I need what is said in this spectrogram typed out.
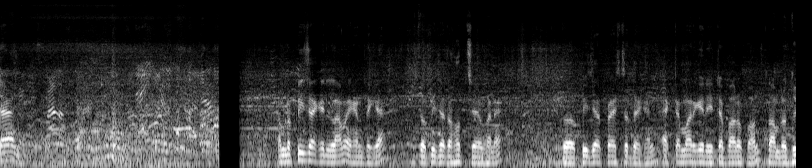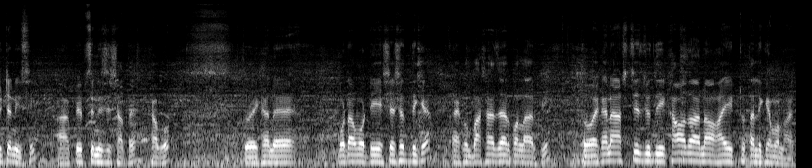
দেন আমরা পিজা কিনলাম এখান থেকে। তো পিজাটা হচ্ছে ওখানে। তো পিজার প্রাইসটা দেখেন একটা মার্গেরিটা বারো পাউন্ড তো আমরা দুইটা নিছি আর পেপসি নিছি সাথে খাব। তো এখানে মোটামুটি শেষের দিকে এখন বাসা যাওয়ার পালা আর কি। তো এখানে আসছি যদি খাওয়া দাওয়া না হয় একটু তাহলে কেমন হয়?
